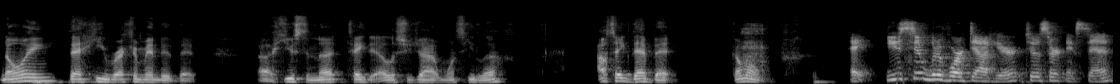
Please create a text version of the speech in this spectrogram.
knowing that he recommended that uh, Houston Nutt take the LSU job once he left, I'll take that bet. Come on. Hey, Houston would have worked out here to a certain extent.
